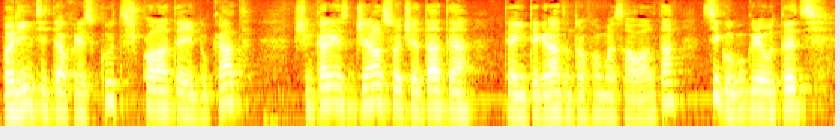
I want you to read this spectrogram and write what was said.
părinții te-au crescut, școala te-a educat și în care, în general, societatea te-a integrat într-o formă sau alta, sigur, cu greutăți uh, uh,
